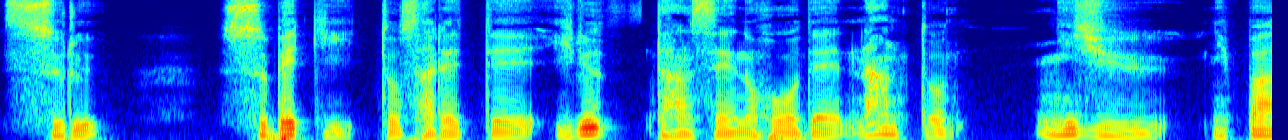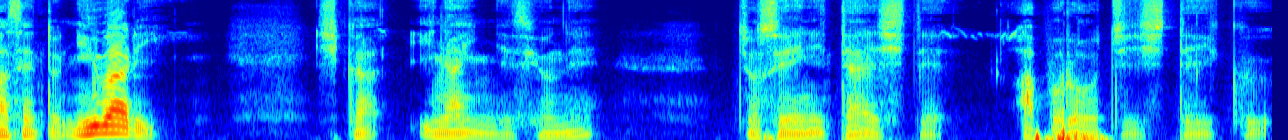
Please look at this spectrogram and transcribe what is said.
する、すべきとされている男性の方で、なんと22%、2割しかいないんですよね。女性に対してアプローチしていく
